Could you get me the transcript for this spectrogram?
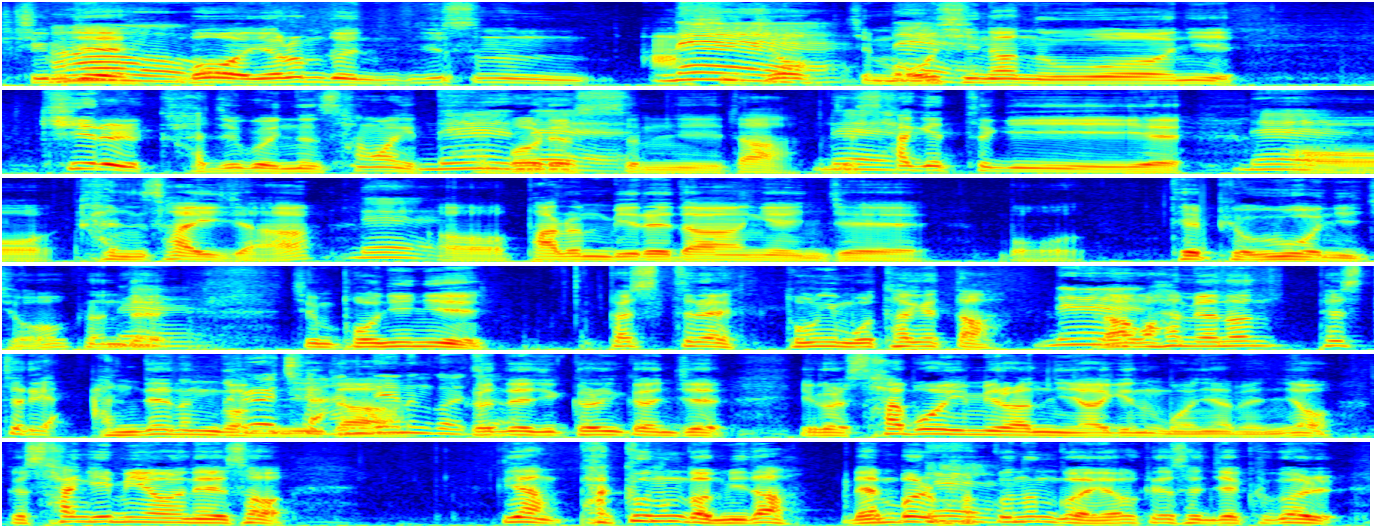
지금 이제 아우. 뭐 여러분들 뉴스는 아시죠? 네, 지금 네. 오신환 의원이 키를 가지고 있는 상황이 네, 돼버렸습니다. 네. 이제 사개특위의 네. 어, 간사이자 네. 어, 바른미래당의 이제 뭐 대표 의원이죠. 그런데 네. 지금 본인이 패스트트랙 동의 못하겠다라고 네. 하면은 패스트트랙이 안 되는 그렇죠, 겁니다. 안 되는. 그런데 그러니까 이제 이걸 사보임이라는 이야기는 뭐냐면요. 그 상임위원회에서 그냥 바꾸는 겁니다. 멤버를 네. 바꾸는 거예요. 그래서 이제 그걸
